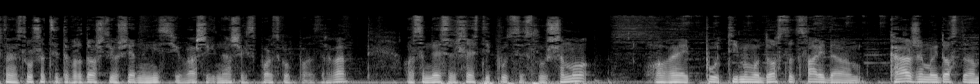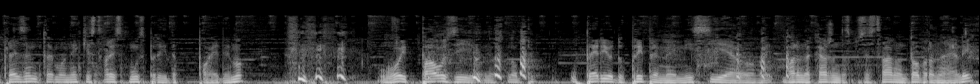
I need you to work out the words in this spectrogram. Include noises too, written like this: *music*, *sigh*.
Poštovani slušalci, dobrodošli u još jednu emisiju vašeg i našeg sportskog pozdrava. 86. put se slušamo. Ovaj put imamo dosta stvari da vam kažemo i dosta da vam prezentujemo. Neke stvari smo uspeli da pojedemo. u ovoj pauzi, odnosno u periodu pripreme emisije, ovaj, moram da kažem da smo se stvarno dobro najeli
